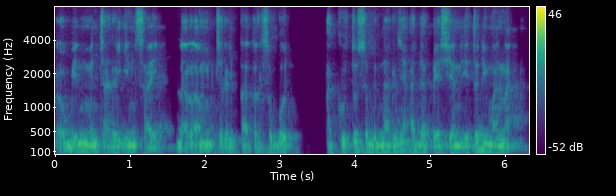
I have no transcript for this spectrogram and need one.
Robin mencari insight dalam cerita tersebut. Aku tuh sebenarnya ada passion itu di mana?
